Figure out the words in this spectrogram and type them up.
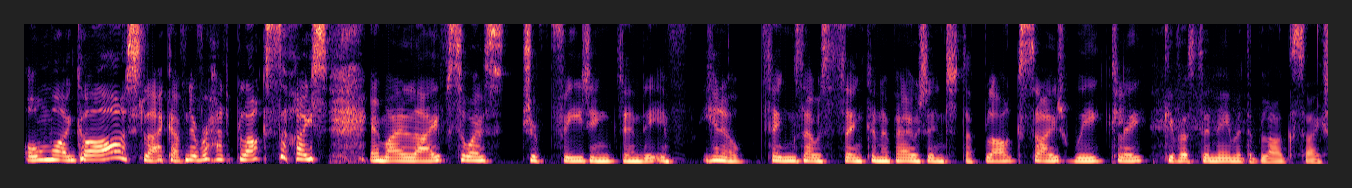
oh my gosh, like I've never had a blog site in my life. So I was drip feeding then the, you know, things I was thinking about into the blog site weekly. Give us the name of the blog site.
